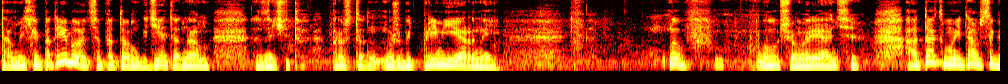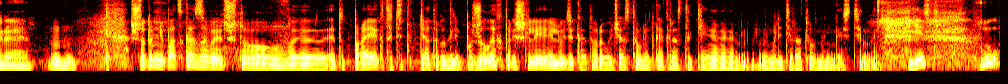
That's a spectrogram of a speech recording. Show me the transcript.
Там, если потребуется потом где-то нам, значит, просто, может быть, премьерный, ну, в- лучшем варианте. А так мы и там сыграем. Мгм. Что-то мне подсказывает, что в э, этот проект те- театр для пожилых пришли люди, которые участвовали как раз-таки в литературной гостиной. Есть? Ну,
